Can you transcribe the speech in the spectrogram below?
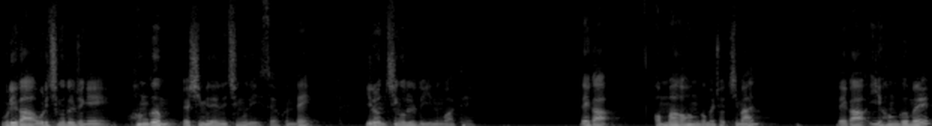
우리가 우리 친구들 중에 헌금 열심히 내는 친구도 있어요. 근데 이런 친구들도 있는 것 같아. 내가 엄마가 헌금을 줬지만 내가 이 헌금을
